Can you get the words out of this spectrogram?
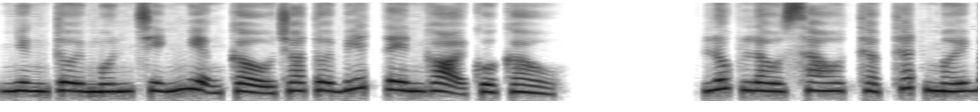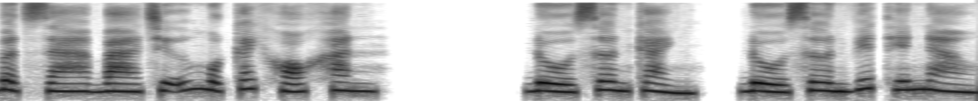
Nhưng tôi muốn chính miệng cậu cho tôi biết tên gọi của cậu. Lúc lâu sau thập thất mới bật ra ba chữ một cách khó khăn. Đồ Sơn Cảnh, Đồ Sơn viết thế nào?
